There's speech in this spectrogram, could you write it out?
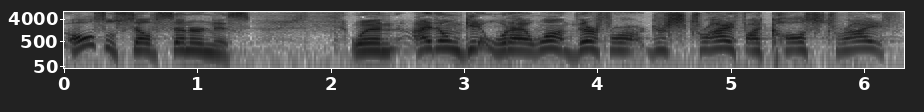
also self centeredness. When I don't get what I want, therefore, there's strife. I call strife.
